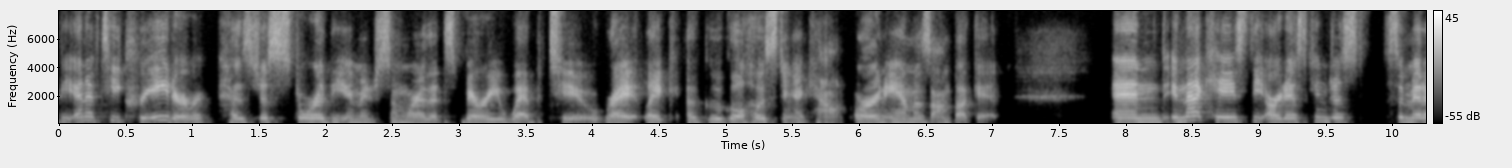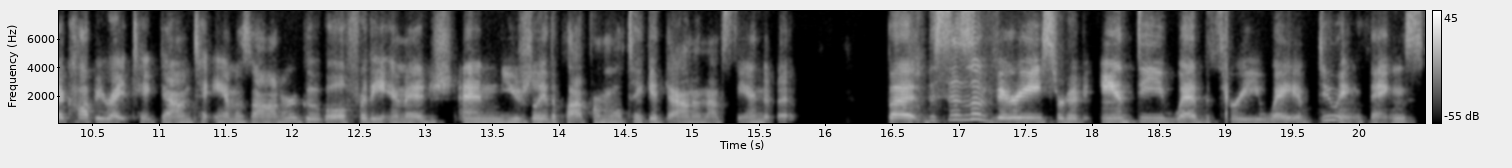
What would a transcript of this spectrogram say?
the NFT creator has just stored the image somewhere that's very web 2, right? Like a Google hosting account or an Amazon bucket. And in that case, the artist can just submit a copyright takedown to Amazon or Google for the image, and usually the platform will take it down and that's the end of it. But this is a very sort of anti-Web3 way of doing things.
